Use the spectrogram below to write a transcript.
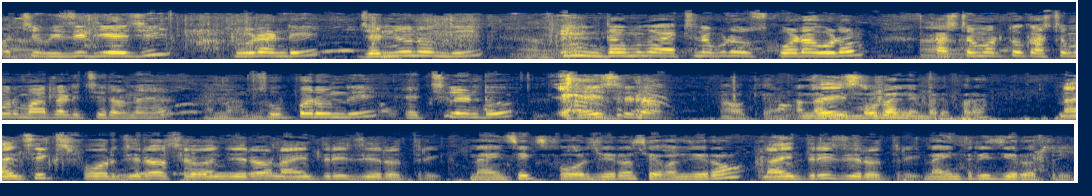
వచ్చి విజిట్ చేసి చూడండి. జెన్యున్ ఉంది. ఇంతకుముందు వచ్చినప్పుడు స్కోడా కూడా కస్టమర్ టు కస్టమర్ మాట్లాడిచ్చారు అన్నయ్య. సూపర్ ఉంది. ఎక్సలెంట్ జై శ్రీరామ్. ఓకే. అన్న mobile number nine six four zero seven zero nine three zero three. Nine six four zero seven zero nine three zero three. Nine three zero three.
